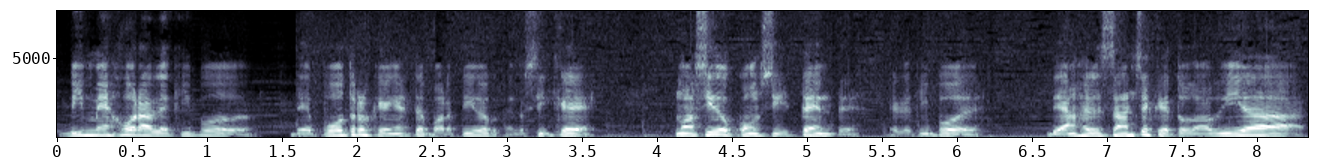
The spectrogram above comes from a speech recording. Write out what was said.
vi mejor al equipo de Potros que en este partido. Así que no ha sido consistente el equipo de, Ángel Sánchez que todavía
